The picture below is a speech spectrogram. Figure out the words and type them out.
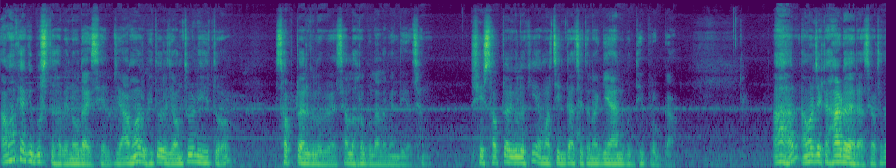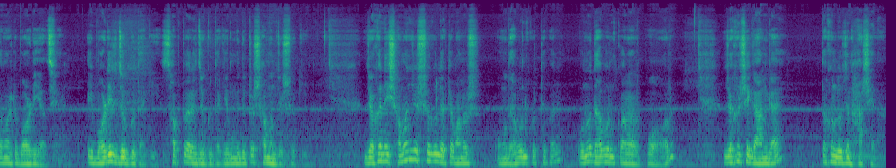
আমাকে আগে বুঝতে হবে নো দাই সেলফ যে আমার ভিতরে যে অন্তর্নিহিত সফটওয়্যারগুলো রয়েছে, আল্লাহ রবুল আলমেন দিয়েছেন। সেই সফটওয়্যারগুলো কি? আমার চিন্তা, চেতনা, জ্ঞান, বুদ্ধি, প্রজ্ঞা। আর আমার যে একটা হার্ডওয়্যার আছে, অর্থাৎ আমার একটা বডি আছে, এই বডির যোগ্যতা কী? সফটওয়্যারের যোগ্যতা কী? এবং এই দুটোর সামঞ্জস্য কী? যখন এই সামঞ্জস্যগুলো একটা মানুষ অনুধাবন করতে পারে, অনুধাবন করার পর যখন সে গান গায়, তখন লোকজন হাসে না।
